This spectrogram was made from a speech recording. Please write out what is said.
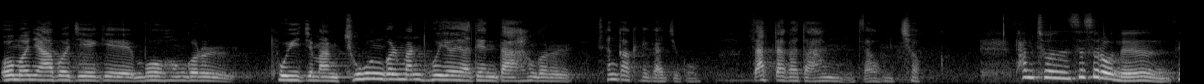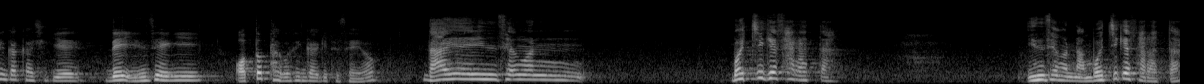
어머니 아버지에게 뭐 한 거를 보이지만 좋은 걸만 보여야 된다 한 거를 생각해가지고 쌌다가도 안 싸운 척. 삼촌 스스로는 생각하시기에 내 인생이 어떻다고 생각이 드세요? 나의 인생은 멋지게 살았다. 인생은 나 멋지게 살았다.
